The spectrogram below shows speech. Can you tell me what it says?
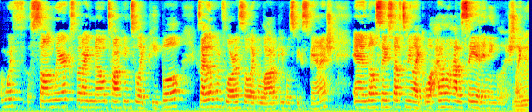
with song lyrics, but I know talking to like people because I live in Florida, so like a lot of people speak Spanish, and they'll say stuff to me like, "Well, I don't know how to say it in English. Like, Mhm.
